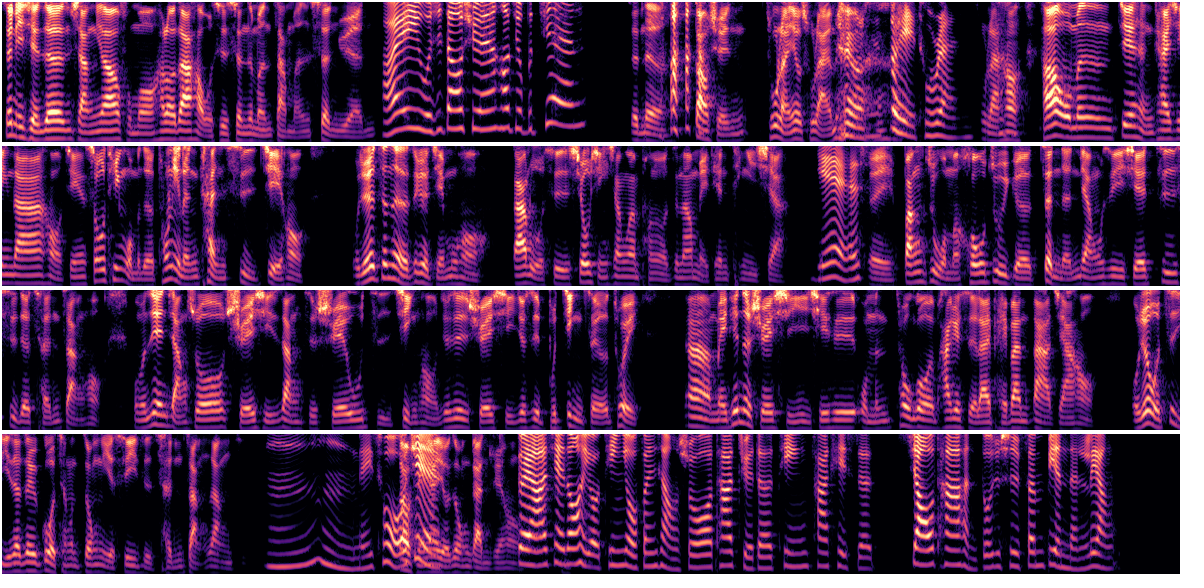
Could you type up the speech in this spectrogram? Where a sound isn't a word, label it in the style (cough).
圣灵显真，降妖伏魔。Hello，大家好，我是圣智门掌门圣元。嗨，我是道玄，好久不见。真的，(laughs) 道玄突然又出来没有了？对，突然，突然哈。好，我们今天很开心，大家哈，今天收听我们的《通灵人看世界》哈。我觉得真的这个节目哈，大家如果是修行相关朋友，真的要每天听一下。Yes，对，帮助我们 hold 住一个正能量或是一些知识的成长哦。我们之前讲说，学习这样子，学无止境哦，就是学习就是不进则退。那每天的学习，其实我们透过 p a c k a g e 来陪伴大家哦。我觉得我自己在这个过程中也是一直成长这样子。嗯，没错，而且有这种感觉哦。对啊，而且都很有听友分享说，他觉得听 p a c k a g e 教他很多就是分辨能量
